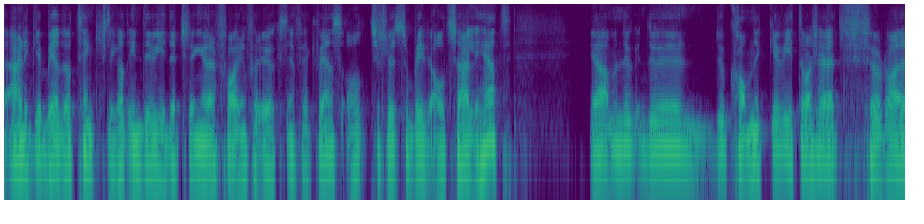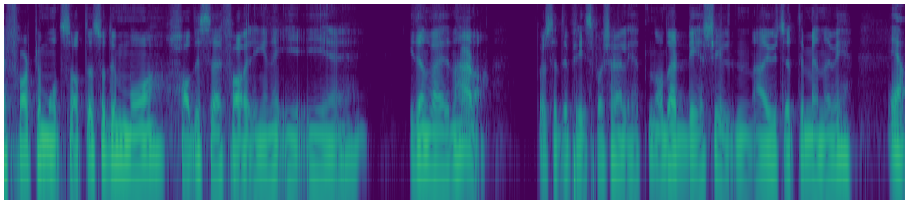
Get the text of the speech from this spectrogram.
er det ikke bedre å tenke slik at individer trenger erfaring for å øke sin frekvens, og til slutt så blir alt kjærlighet? Ja, men du, du, du kan ikke vite hva kjærlighet før du har erfart det motsatte, så du må ha disse erfaringene i, i, i den verden her, da, for å sette pris på kjærligheten. Og det er det kilden er ute etter, mener vi. ja.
